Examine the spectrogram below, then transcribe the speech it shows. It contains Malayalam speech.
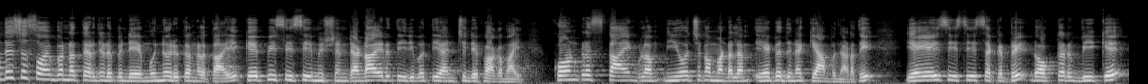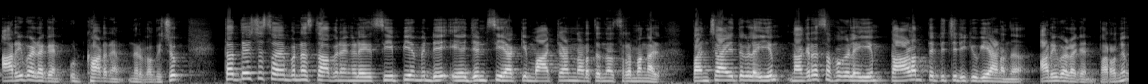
തദ്ദേശ സ്വയംഭരണ തെരഞ്ഞെടുപ്പിന്റെ മുന്നൊരുക്കങ്ങൾക്കായി K P C C mission രണ്ടായിരത്തി ഇരുപത്തി അഞ്ചിന്റെ ഭാഗമായി കോൺഗ്രസ് കായംകുളം നിയോജക മണ്ഡലം ഏകദിന ക്യാമ്പ് നടത്തി A I C C secretary doctor V K Arivazhagan ഉദ്ഘാടനം നിർവഹിച്ചു. തദ്ദേശ സ്വയംഭരണ സ്ഥാപനങ്ങളെ സി പി എമ്മിന്റെ ഏജൻസിയാക്കി മാറ്റാൻ നടത്തുന്ന ശ്രമങ്ങൾ പഞ്ചായത്തുകളെയും നഗരസഭകളെയും താളം തെറ്റിച്ചിരിക്കുകയാണെന്ന് അറിവഴകൻ പറഞ്ഞു.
